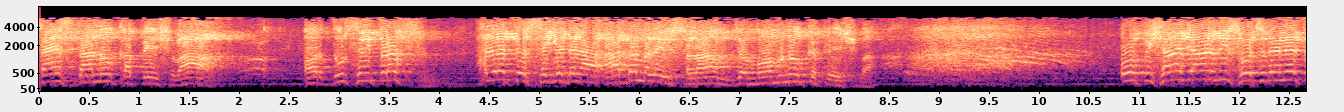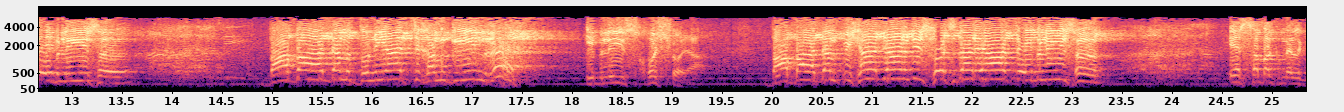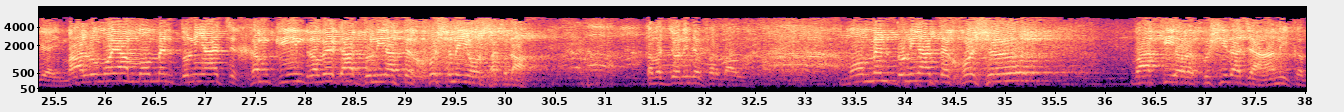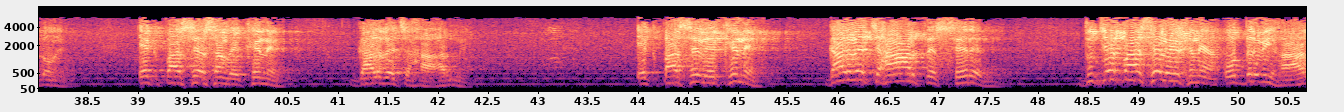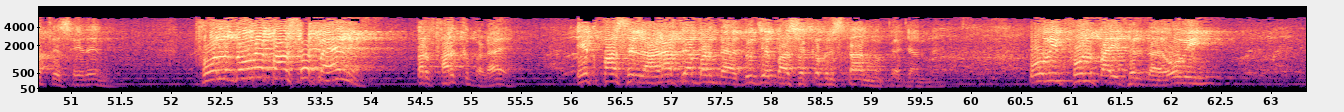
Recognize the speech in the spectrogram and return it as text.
سائنسدانوں کا پیشوا۔ اور دوسری طرف حضرت سیدنا آدم علیہ السلام جو مومنوں کے پیشوا۔ وہ پچھا جان کی سوچتے ہیں تو ابلیس بابا آدم دنیا چمگین رہ۔ ابلیس خوش ہویا۔ بابا آدم پچھا جان کی سوچتا رہا تو ابلیس یہ سبق مل گیا جی۔ معلوم ہویا مومن دنیا غمگین رہے گا، دنیا تے خوش نہیں ہو سکتا توجہ نہیں جو فرمائی۔ مومن دنیا تے خوش باقی اور خوشی دا جہان ہی کدو ہے۔ ایک پاسے اسان ویکھے نے، گل ہار نے۔ ایک پاسے ویکھے نے، گل ہار تے سیرے نے۔ دجے پاسے ویخنے ادھر بھی ہار تے سیرے نے۔ فل دونوں پاسے پے نے، پر فرق بڑا ہے۔ ایک پاسے لاڑا پیا بنتا ہے، دوجے پاسے قبرستان میں پہ جانا ہے۔ وہ بھی فل پائی پھرتا ہے وہ بھی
